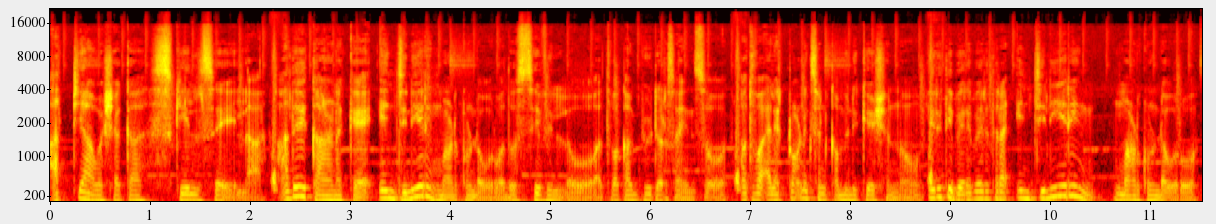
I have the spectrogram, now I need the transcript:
ಅತ್ಯವಶ್ಯಕ ಸ್ಕಿಲ್ಸೇ ಇಲ್ಲ. ಅದೇ ಕಾರಣಕ್ಕೆ ಇಂಜಿನಿಯರಿಂಗ್ ಮಾಡ್ಕೊಂಡವರು, ಅದು ಸಿವಿಲ್ಲು ಅಥವಾ ಕಂಪ್ಯೂಟರ್ ಸೈನ್ಸು ಅಥವಾ ಎಲೆಕ್ಟ್ರಾನಿಕ್ಸ್ ಅಂಡ್ ಕಮ್ಯುನಿಕೇಷನ್ನು ಈ ರೀತಿ ಬೇರೆ ಬೇರೆ ಥರ ಇಂಜಿನಿಯರಿಂಗ್ ಮಾಡ್ಕೊಂಡವರು,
